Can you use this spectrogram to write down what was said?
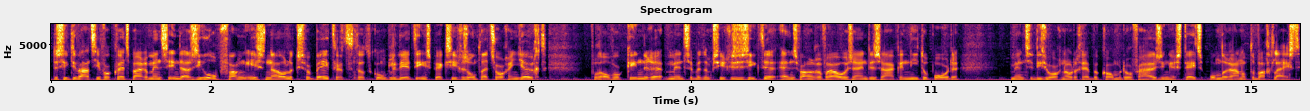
De situatie voor kwetsbare mensen in de asielopvang is nauwelijks verbeterd. Dat concludeert de inspectie Gezondheidszorg en Jeugd. Vooral voor kinderen, mensen met een psychische ziekte en zwangere vrouwen zijn de zaken niet op orde. Mensen die zorg nodig hebben komen door verhuizingen steeds onderaan op de wachtlijst.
